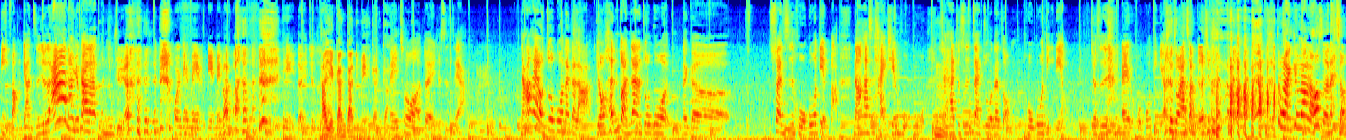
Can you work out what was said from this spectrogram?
地方这样子，就是啊，然后你就看到它喷出去了，我也没没也没办法，哎，对，就是他也尴尬，你们也尴尬。没错，对，就是这样，嗯，然后还有做过那个啦，有很短暂的做过那个。算是火锅店吧，然后它是海鲜火锅，嗯所以它就是在做那种火锅底料，就是 哎、火锅底料，突然唱歌，就是 突然 Q 到老舍那种，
